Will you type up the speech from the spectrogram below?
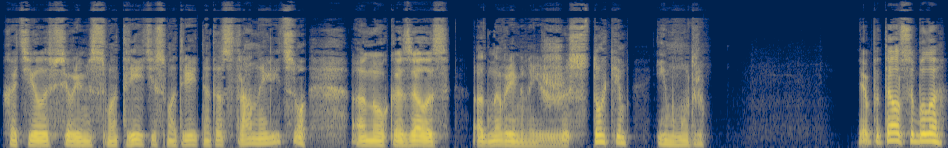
хотелось все время смотреть и смотреть на это странное лицо. Оно казалось одновременно и жестоким, и мудрым. Я пытался было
